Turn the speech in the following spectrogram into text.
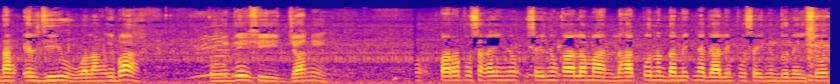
ng LGU. Walang iba. Kung hindi, si Johnny. Para po sa, inyo, sa inyong kalaman, lahat po ng damit niya galing po sa inyong donation.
